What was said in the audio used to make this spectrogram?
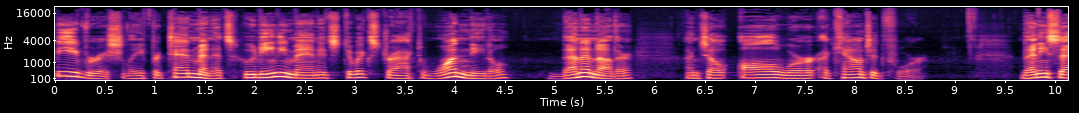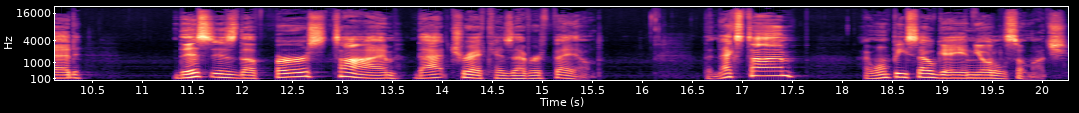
feverishly for 10 minutes, Houdini managed to extract one needle, then another, until all were accounted for. Then he said, This is the first time that trick has ever failed. The next time, I won't be so gay and yodel so much.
